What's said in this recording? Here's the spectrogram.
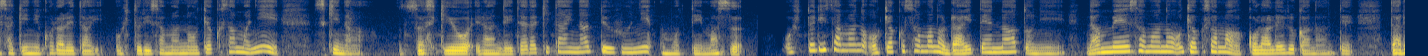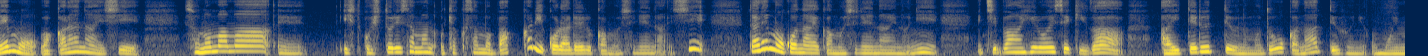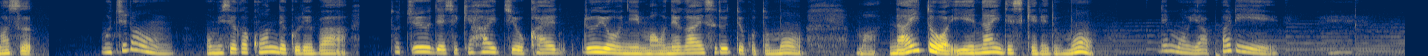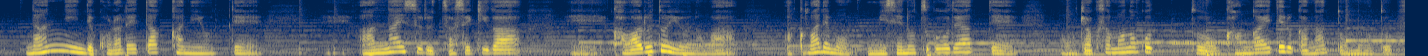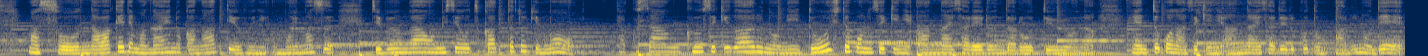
先に来られたお一人様のお客様に好きな座席を選んでいただきたいなっていうふうに思っています。お一人様のお客様の来店の後に何名様のお客様が来られるかなんて誰もわからないし、そのまま、えー、お一人様のお客様ばっかり来られるかもしれないし、誰も来ないかもしれないのに、一番広い席が空いてるっていうのもどうかなっていうふうに思います。もちろん、お店が混んでくれば、途中で席配置を変えるように、まあ、お願いするっていうこともまあ、ないとは言えないですけれどもでもやっぱり、何人で来られたかによって、案内する座席が、変わるというのはあくまでも店の都合であってお客様のことを考えてるかなと思うとまあそんなわけでもないのかなっていうふうに思います。自分がお店を使った時もたくさん空席があるのにどうしてこの席に案内されるんだろうっていうようなへんとこな席に案内されることもあるので、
